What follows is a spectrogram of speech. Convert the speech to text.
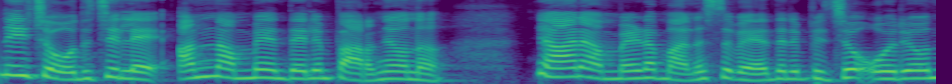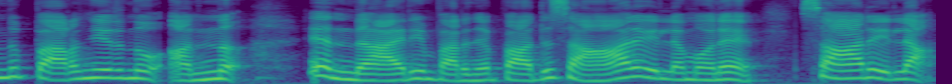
നീ ചോദിച്ചില്ലേ അന്ന് അമ്മ എന്തേലും പറഞ്ഞോന്ന്? ഞാൻ അമ്മയുടെ മനസ്സ് വേദനിപ്പിച്ച് ഓരോന്ന് പറഞ്ഞിരുന്നു അന്ന്. എന്ന് പറഞ്ഞപ്പോൾ അത് സാരമില്ല മോനെ സാരമില്ല.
